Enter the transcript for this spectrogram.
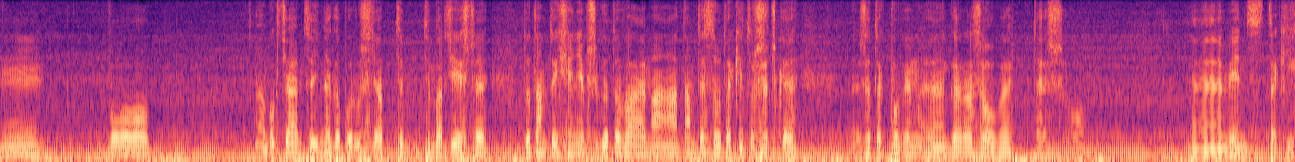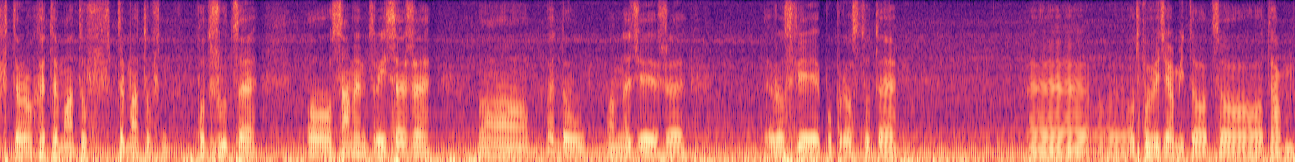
mm, bo no bo chciałem co innego poruszyć, a tym, tym bardziej jeszcze do tamtych się nie przygotowałem, a tamte są takie troszeczkę, że tak powiem, e, garażowe też, o. E, więc takich trochę tematów, tematów podrzucę o samym tracerze, bo będą, mam nadzieję, że rozwieję po prostu te e, odpowiedziami to, co tam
